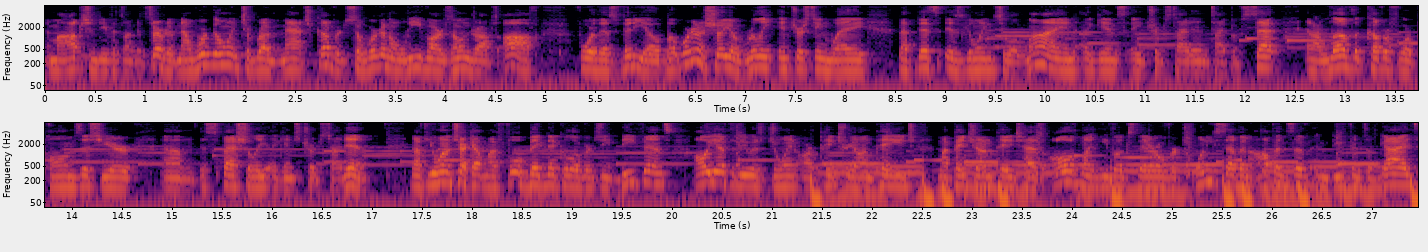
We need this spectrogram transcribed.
and my option defense on conservative. Now we're going to run match coverage, so we're going to leave our zone drops off for this video, but we're going to show you a really interesting way that this is going to align against a trips tight end type of set. And I love the cover four palms this year, um, especially against trips tight end. Now, if you want to check out my full Big Nickel over G defense, all you have to do is join our Patreon page. My Patreon page has all of my ebooks there, over 27 offensive and defensive guides,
